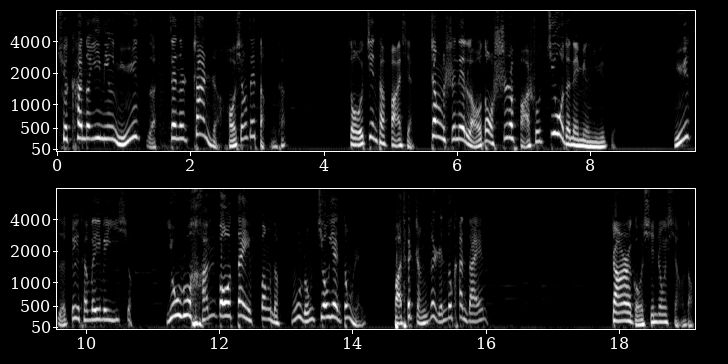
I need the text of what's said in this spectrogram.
却看到一名女子在那儿站着，好像在等他。走近，他发现正是那老道施法术救的那名女子。女子对他微微一笑。犹如含苞待放的芙蓉，娇艳动人，把他整个人都看呆了。张二狗心中想到，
